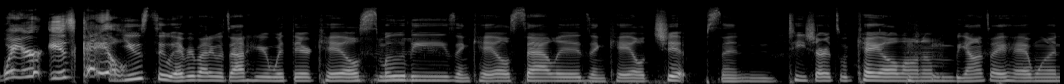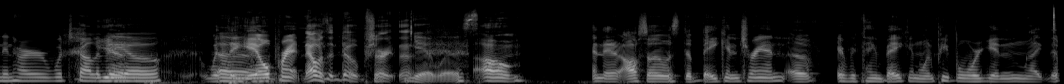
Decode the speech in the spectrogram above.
Where is Kale? used to everybody was out here with their kale smoothies and kale salads and kale chips and t-shirts with kale on them. Beyonce had one in her what you call it Yeah. video. with the uh, Yale print. That was a dope shirt. Though. Yeah, it was. Um, and then also it was the bacon trend of everything bacon when people were getting like the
